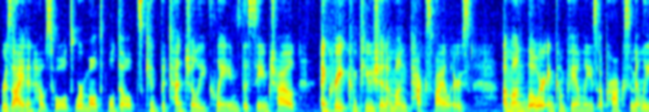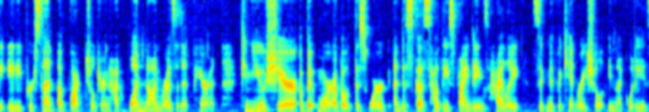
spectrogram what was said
reside in households where multiple adults can potentially claim the same child and create confusion among tax filers. Among lower income families, approximately 80% of Black children had one non resident parent. Can you share a bit more about this work and discuss how these findings highlight significant racial inequities?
